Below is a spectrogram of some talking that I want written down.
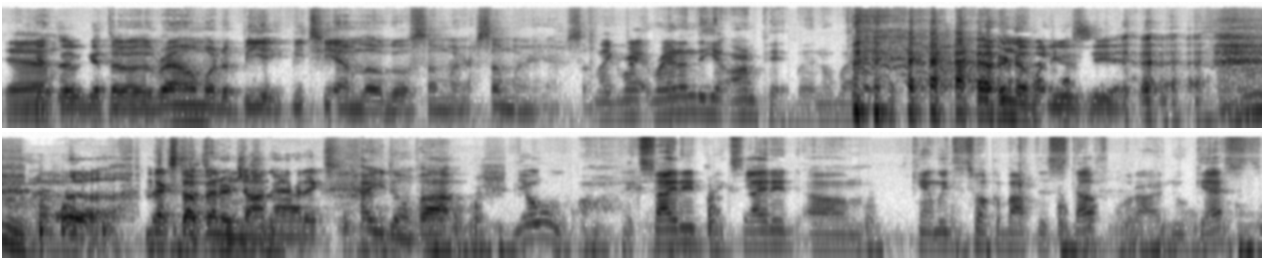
Yeah, Get the get the realm or the B, BTM logo somewhere, somewhere here. Somewhere. like right right under your armpit, but nobody. or nobody will see it. Uh, next up, Energon Addict. How you doing, Pop? Yo, excited, excited. Um, can't wait to talk about this stuff with our new guest.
